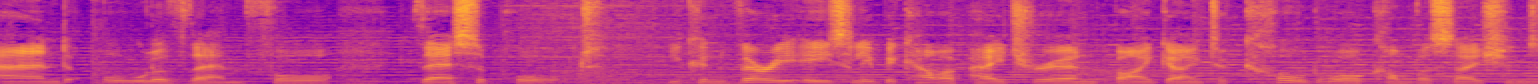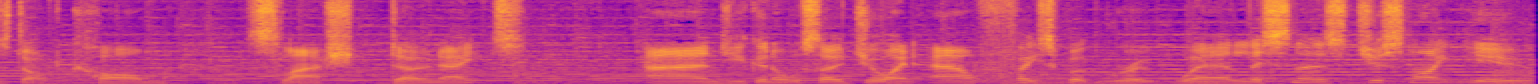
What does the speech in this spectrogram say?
and all of them for their support. You can very easily become a Patreon by going to coldwarconversations.com slash donate. And you can also join our Facebook group where listeners just like you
